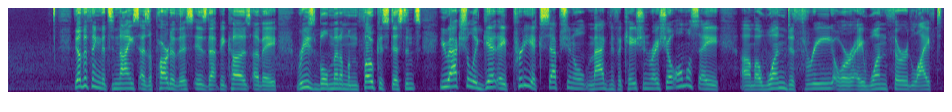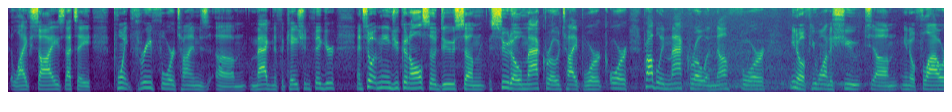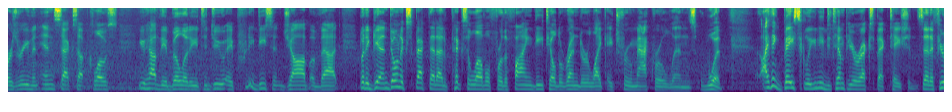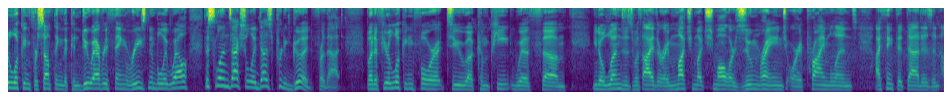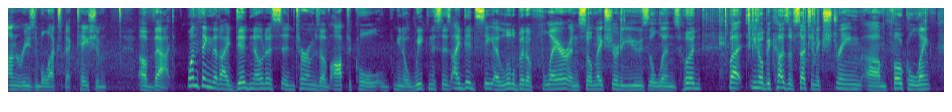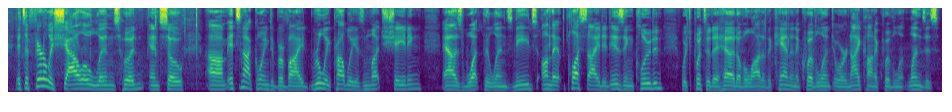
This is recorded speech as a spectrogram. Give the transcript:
the other thing that's nice as a part of this is that because of a reasonable minimum focus distance, you actually get a pretty exceptional magnification ratio, almost a, um, a 1 to 3 or a one-third life, life size. That's a 0.34 times um, magnification figure. And so it means you can also do some pseudo macro type work or probably macro enough for you know, if you want to shoot, um, you know, flowers or even insects up close, you have the ability to do a pretty decent job of that. But again, don't expect that at a pixel level for the fine detail to render like a true macro lens would. I think basically you need to temper your expectations. That if you're looking for something that can do everything reasonably well, this lens actually does pretty good for that. But if you're looking for it to uh, compete with, um, you know, lenses with either a much, much smaller zoom range or a prime lens, I think that that is an unreasonable expectation of that. One thing that I did notice in terms of optical, you know, weaknesses, I did see a little bit of flare, and so make sure to use the lens hood. But, you know, because of such an extreme um, focal length, it's a fairly shallow lens hood, and so um, it's not going to provide really probably as much shading as what the lens needs. On the plus side, it is included, which puts it ahead of a lot of the Canon equivalent or Nikon equivalent lenses.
